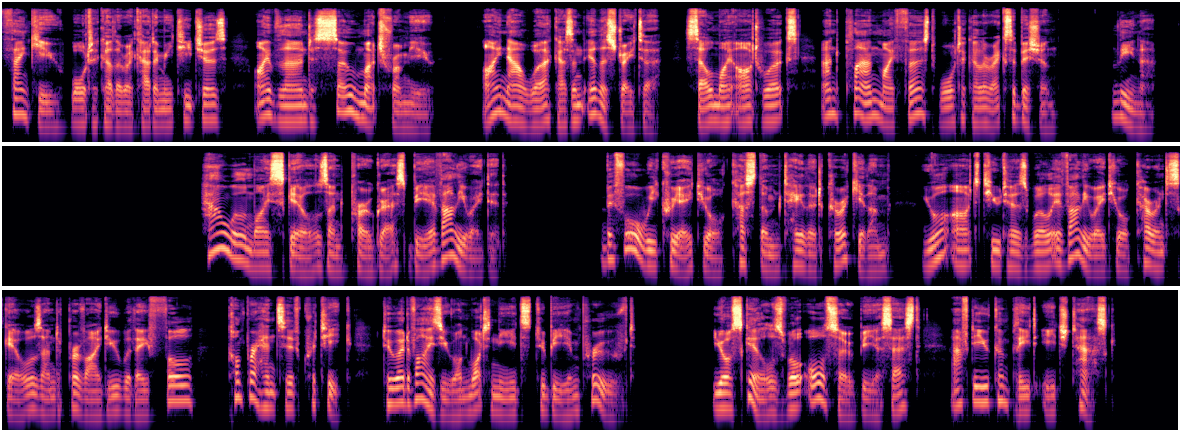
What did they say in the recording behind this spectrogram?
Thank you, Watercolor Academy teachers. I've learned so much from you. I now work as an illustrator, sell my artworks, and plan my first watercolor exhibition. Lena. How will my skills and progress be evaluated? Before we create your custom tailored curriculum, your art tutors will evaluate your current skills and provide you with a full, comprehensive critique to advise you on what needs to be improved. Your skills will also be assessed after you complete each task.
